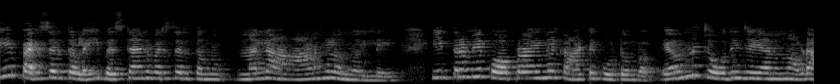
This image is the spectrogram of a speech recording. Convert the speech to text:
ഈ പരിസരത്തുള്ള ഈ ബസ് സ്റ്റാൻഡ് പരിസരത്തൊന്നും നല്ല ആണുങ്ങളൊന്നും ഇല്ലേ? ഇത്രമേ കോപ്രായങ്ങൾ കാട്ടിക്കൂട്ടുമ്പം ഒന്ന് ചോദ്യം ചെയ്യാനൊന്നും അവിടെ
